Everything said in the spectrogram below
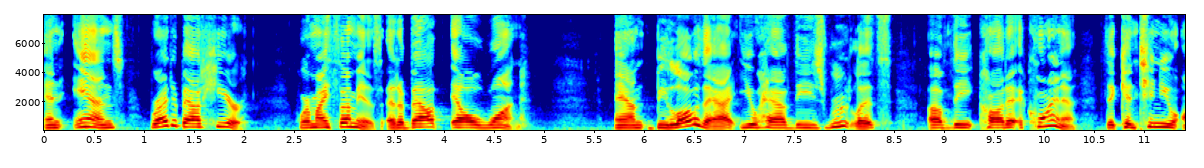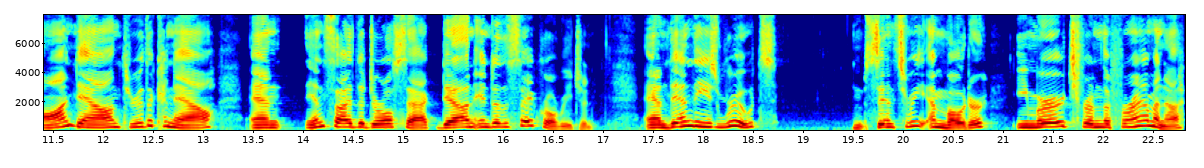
and ends right about here where my thumb is, at about L1. And below that, you have these rootlets of the cauda equina that continue on down through the canal and inside the dural sac down into the sacral region. And then these roots, sensory and motor, emerge from the foramina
